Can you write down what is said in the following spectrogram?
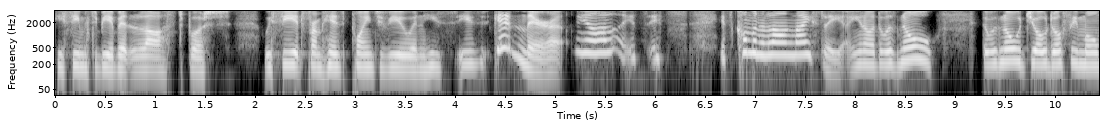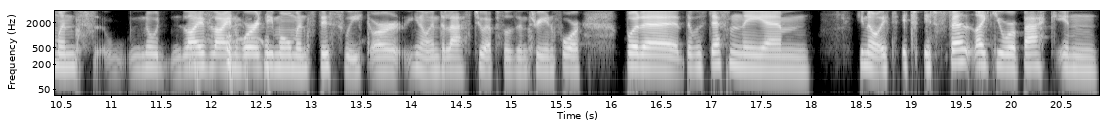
he seems to be a bit lost, but we see it from his point of view, and he's he's getting there. You know, it's it's it's coming along nicely. You know, there was no there was no Joe Duffy moments, no Liveline worthy moments this week, or you know, in the last two episodes in three and four. But uh, there was definitely, um, you know, it it it felt like you were back in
